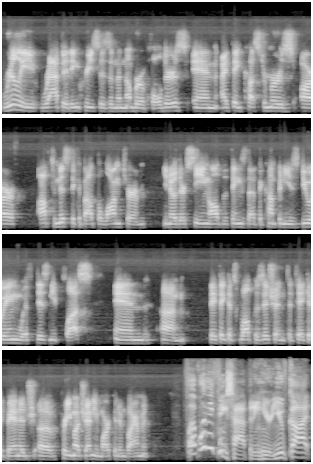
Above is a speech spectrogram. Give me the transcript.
really rapid increases in the number of holders, and I think customers are optimistic about the long term. You know, they're seeing all the things that the company is doing with Disney Plus, and um, they think it's well positioned to take advantage of pretty much any market environment. What do you think's happening here? You've got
